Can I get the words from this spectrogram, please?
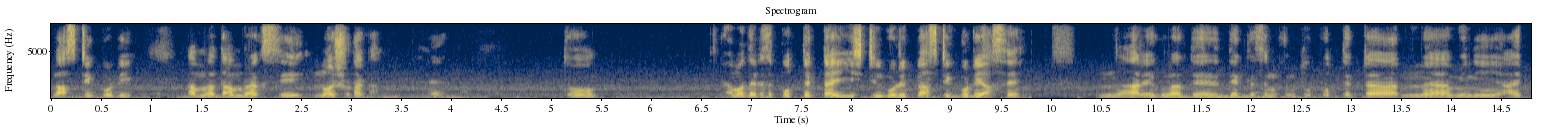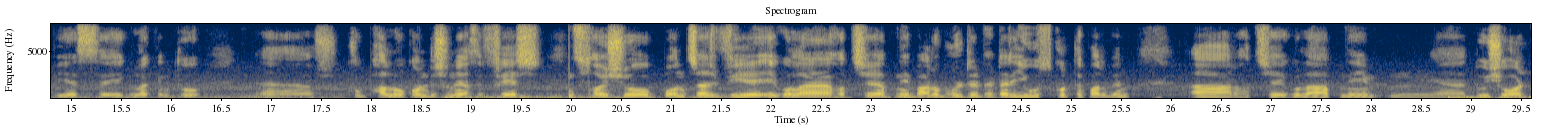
প্লাস্টিক বডি আমরা দাম রাখছি নয়শো টাকা। হ্যাঁ? তো আমাদের কাছে প্রত্যেকটাই স্টিল বডি প্লাস্টিক বডি আছে। আর এগুলা দেখতেছেন কিন্তু প্রত্যেকটা মিনি আইপিএস এগুলা কিন্তু খুব ভালো কন্ডিশনে আছে ফ্রেশ ছয়শো পঞ্চাশ ভিএ এগুলা হচ্ছে আপনি বারো ভোল্টের ব্যাটারি ইউজ করতে পারবেন। আর হচ্ছে এগুলা আপনি দুইশো ওয়াট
